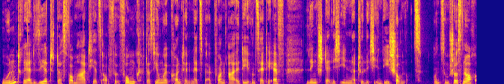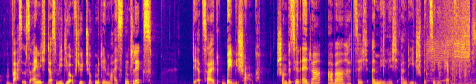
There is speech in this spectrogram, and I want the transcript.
und realisiert das Format jetzt auch für Funk, das junge Content-Netzwerk von ARD und ZDF. Link stelle ich Ihnen natürlich in die Show Notes. Und zum Schluss noch, was ist eigentlich das Video auf YouTube mit den meisten Klicks? Derzeit Baby Shark. Schon ein bisschen älter, aber hat sich allmählich an die Spitze gekämpft.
